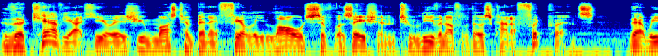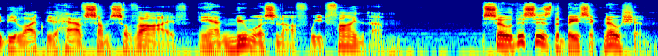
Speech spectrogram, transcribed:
The caveat here is you must have been a fairly large civilization to leave enough of those kind of footprints that we'd be likely to have some survive, and numerous enough we'd find them. So, this is the basic notion.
